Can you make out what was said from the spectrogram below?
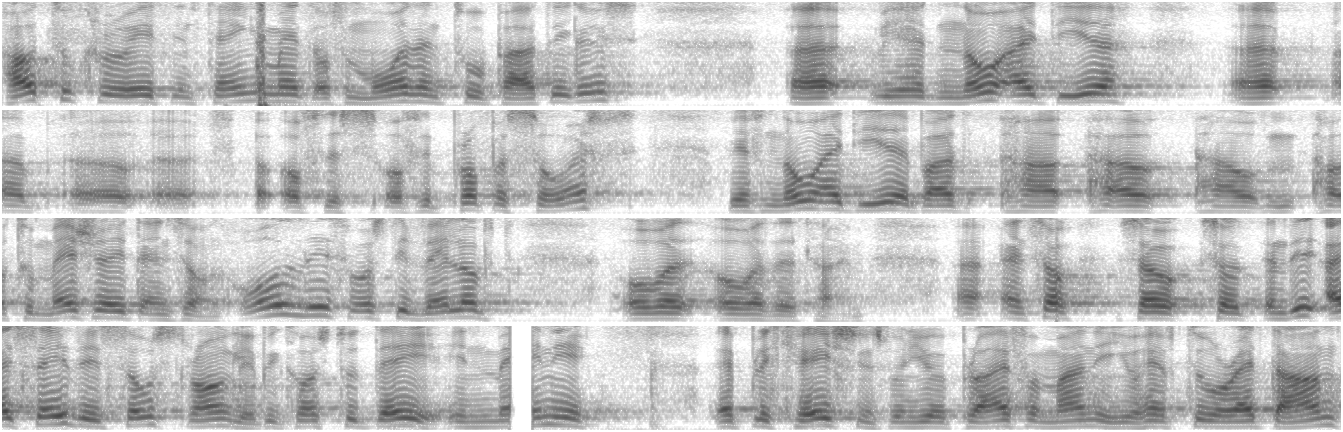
how to create entanglement of more than two particles. Uh, we had no idea uh, uh, uh, of, this, of the proper source. We have no idea about how, how, how, how to measure it and so on. All this was developed over, over the time. Uh, and so, so, so and I say this so strongly because today in many applications, when you apply for money, you have to write down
